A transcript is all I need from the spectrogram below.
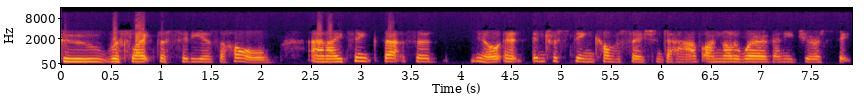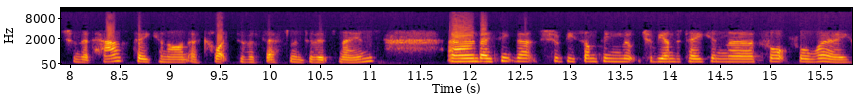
to reflect the city as a whole? And I think that's a you know, an interesting conversation to have. I'm not aware of any jurisdiction that has taken on a collective assessment of its names. And I think that should be something that should be undertaken in a thoughtful way.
